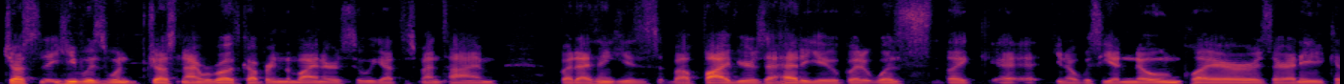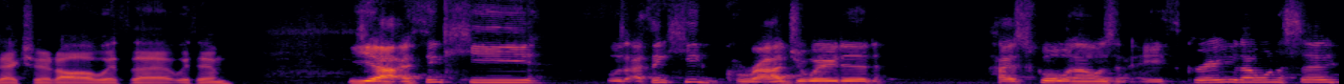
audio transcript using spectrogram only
just he was when Justin and I were both covering the minors, so we got to spend time but I think he's about five years ahead of you. But it was like, uh, you know, was he a known player? Is there any connection at all with uh, with him? Yeah, I think he was. I think he graduated high school when I was in eighth grade. I want to say,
